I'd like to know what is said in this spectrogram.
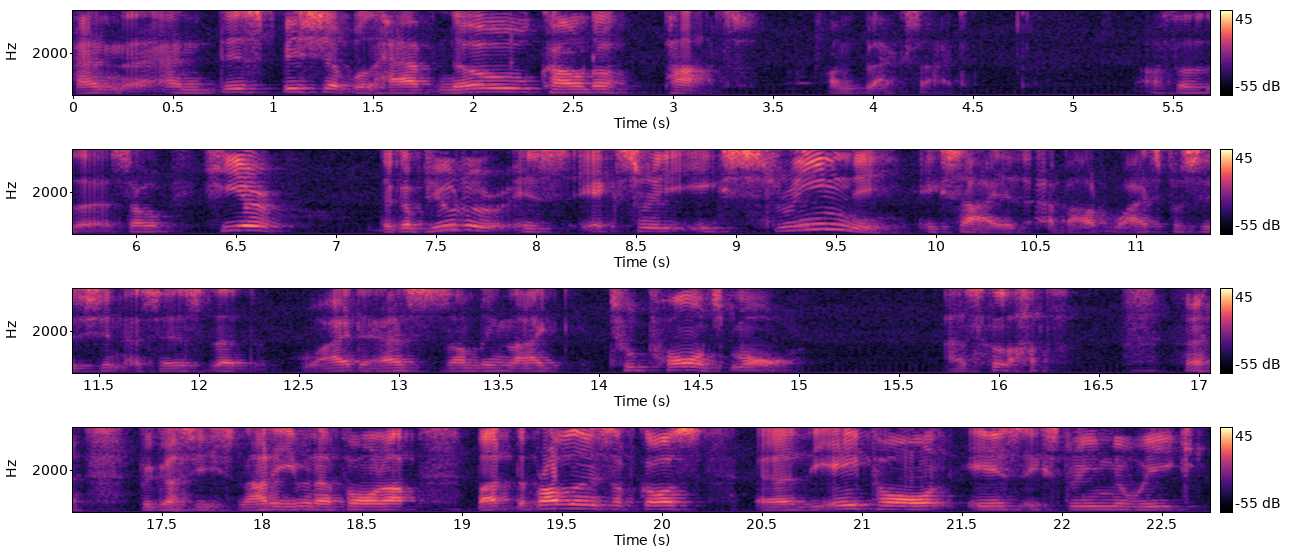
And, and this bishop will have no counterpart on black side. The, so here the computer is actually extremely excited about White's position and says that White has something like two pawns more. That's a lot. because he's not even a pawn up. But the problem is, of course, uh, the a pawn is extremely weak,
